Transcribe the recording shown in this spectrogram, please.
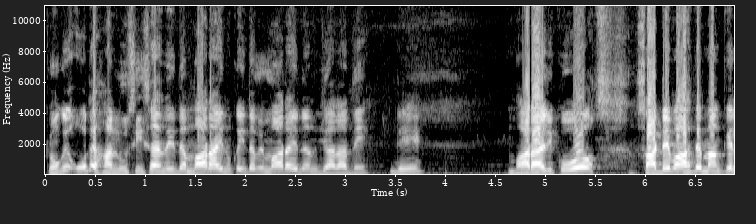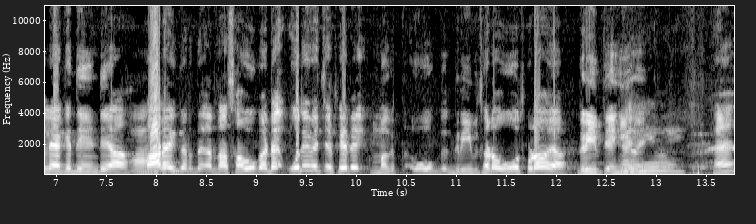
ਕਿਉਂਕਿ ਉਹ ਤੇ ਸਾਨੂੰ ਸੀਸਾਂ ਦੇਈਦਾ ਮਹਾਰਾਜ ਨੂੰ ਕਹਿੰਦਾ ਵੀ ਮਹਾਰਾਜ ਇਹਨਾਂ ਨੂੰ ਜ਼ਿਆਦਾ ਦੇ। ਦੇ। ਮਹਾਰਾਜ ਕੋ ਸਾਡੇ ਵਾਸਤੇ ਮੰਗ ਕੇ ਲੈ ਕੇ ਦੇਣ ਡਿਆ। ਮਹਾਰਾਜ ਕਰਦੇ ਅਰਦਾਸਾਂ ਉਹ ਕੱਢ ਉਹਦੇ ਵਿੱਚ ਫਿਰ ਮੰਗਤ ਉਹ ਗਰੀਬ ਥੋੜਾ ਉਹ ਥੋੜਾ ਹੋਇਆ। ਗਰੀਬ ਤੇ ਅਸੀਂ ਹੋਏ ਨਹੀਂ ਹੋਏ। ਹੈ?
